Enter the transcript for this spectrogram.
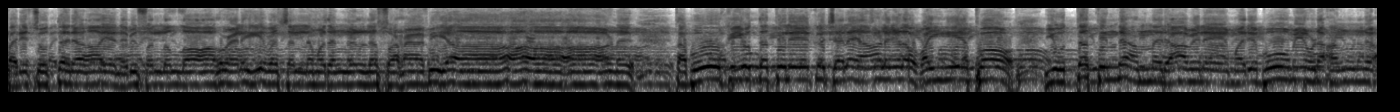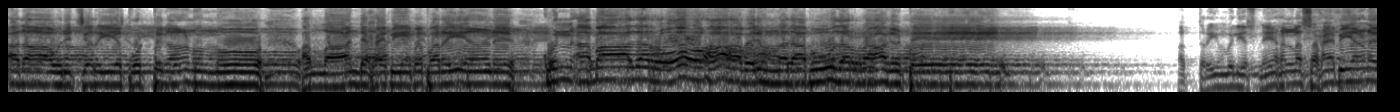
പരിശുദ്ധരായ നബി സല്ലല്ലാഹു അലൈഹി വസല്ലം തങ്ങളുടെ സ്വഹാബിയാണ്. തബൂക്ക് യുദ്ധത്തിലേക്ക് ചില ആളുകളെ വൈകിയപ്പോ യുദ്ധത്തിന്റെ അന്ന് രാവിലെ മരുഭൂമിയുടെ അങ്ങ് അതാ ഒരു ചെറിയ പൊട്ട് കാണുന്നു. അള്ളാന്റെ ഹബീബ് പറയാണ് കുൻ അബാദർ ഓ ആ വരുന്നത് അബൂദർ ആകട്ടെ. അത്രയും വലിയ സ്നേഹമുള്ള സഹാബിയാണ്.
